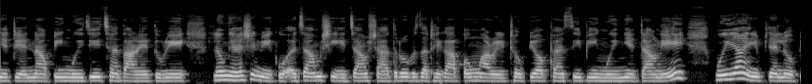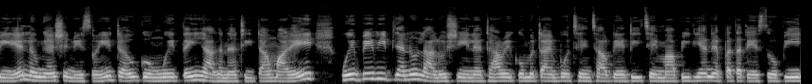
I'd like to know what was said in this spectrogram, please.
ညစ်တဲ့နောက်ပြီးငွေကြေးချမ်းသာတဲ့သူတွေလုပ်ငန်းရှင်တွေကိုအကြောင်းမရှိအကြောင်းရှာသူတို့ပါဇက်ထက်ကပုံမှားတွေထုတ်ပြောဖန်ဆီးပြီးငွေညစ်တောင်းနေငွေရရင်ပြန်လွတ်ပြီးတဲ့လုပ်ငန်းရှင်တွေဆိုရင်တအုပ်ကိုငွေသိန်းရာခဏထိတောင်းပါတယ်ငွေပေးပြီးပြန်လွတ်လာလို့ရှိရင်လည်းဒါတွေကိုမတိုင်ဖို့ချိန်ချောက်တယ်ဒီချိန်မှာ PDF နဲ့ပတ်သက်တယ်ဆိုပြီး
